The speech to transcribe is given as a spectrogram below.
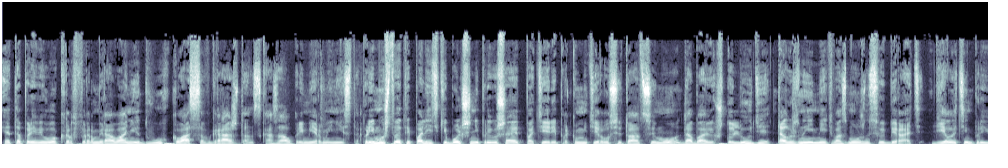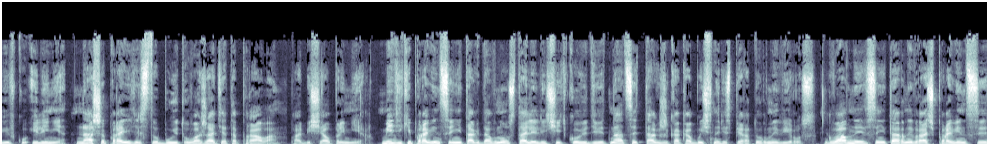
это привело к формированию двух классов граждан, сказал премьер-министр. Преимущество этой политики больше не превышает потери, прокомментировал ситуацию МО, добавив, что люди должны иметь возможность выбирать, делать им прививку или нет. Наше правительство будет уважать это право, пообещал премьер. Медики провинции не так давно стали лечить COVID-19 так же, как обычный респираторный вирус. Главный санитарный врач провинции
